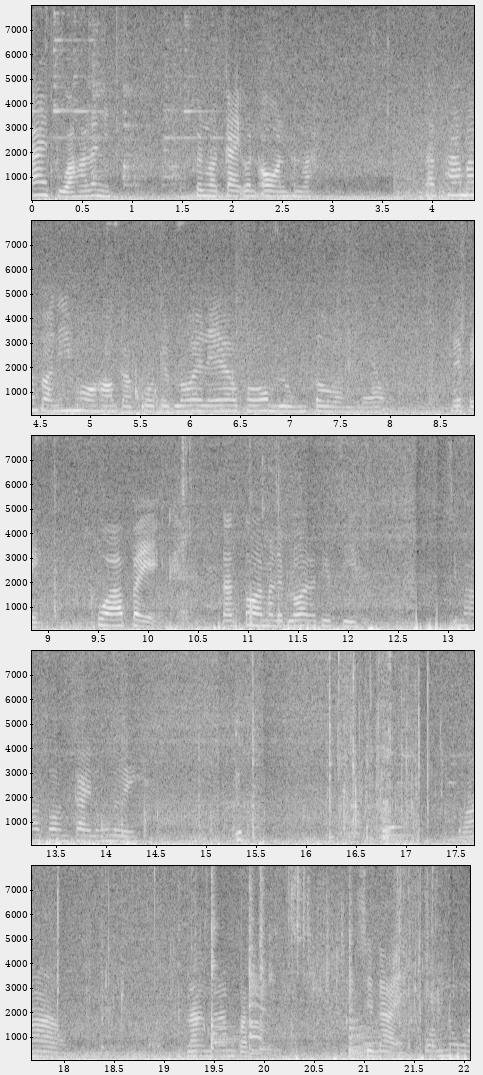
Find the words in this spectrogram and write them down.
อ้ตัวเขาแล้วนี่เพิ่นว่าไก่อ่อนๆเพิ่นว่าตัดผ้ามาตอนนี้หมอเขากับโคเรียบร้อยแล้ว พร้อมลงตอนแล้ว ได้ไปคว้าไปตัดตอนมาเรียบร้อยแล้วทีสีสิมาเอาตอนไก่ลงเลยอึ๊บว้าว ล้างน้ำก่อนเสียดายความนัว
